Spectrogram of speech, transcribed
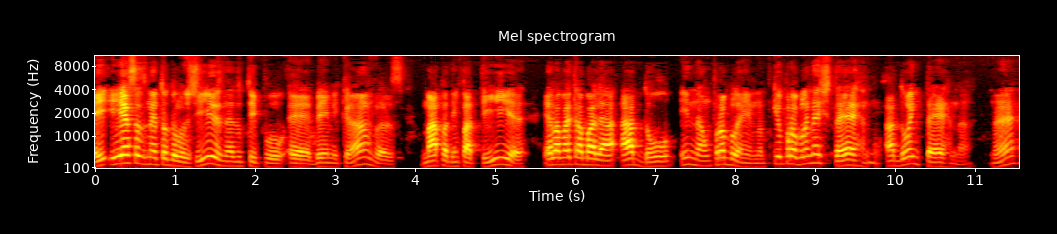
E, e essas metodologias né, do tipo é, BM Canvas, mapa de empatia, ela vai trabalhar a dor e não o problema, porque o problema é externo, a dor é interna, né?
